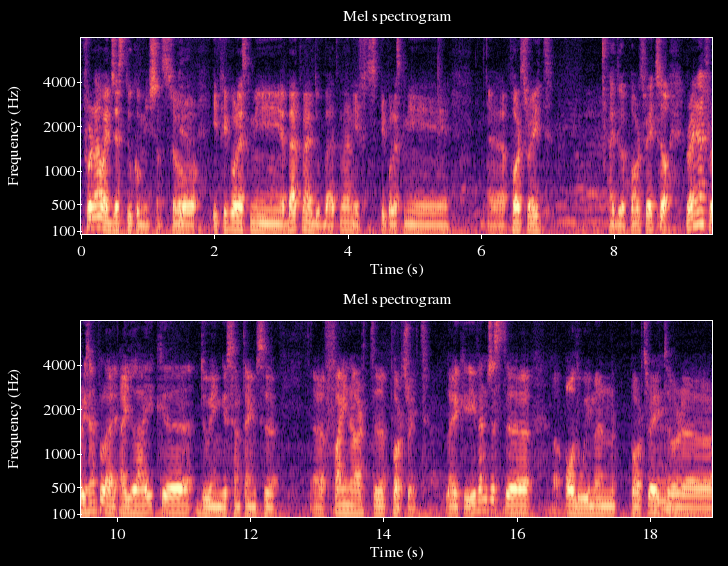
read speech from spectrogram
For now, I just do commissions. So Yeah. if people ask me a Batman, I do Batman. If people ask me a portrait, I do a portrait. So right now, for example, I, I like uh, doing sometimes uh, uh, fine art uh, portrait, like even just uh, old women portrait Mm. or uh,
